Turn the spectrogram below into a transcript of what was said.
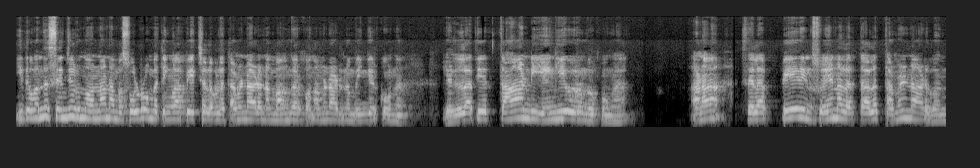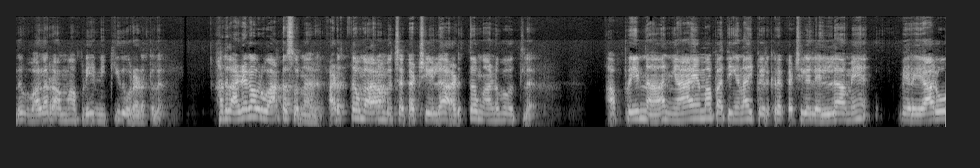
இதை வந்து செஞ்சிருந்தோம்னா நம்ம சொல்றோம் பாத்தீங்களா? பேச்சளவுல தமிழ்நாடு நம்ம அங்க இருக்கோம் தமிழ்நாடு நம்ம இங்க இருக்கோம்னு. எல்லாத்தையும் தாண்டி எங்கேயோ இருந்திருப்போங்க. ஆனா சில பேரின் சுயநலத்தால தமிழ்நாடு வந்து வளராம அப்படியே நிக்கிது ஒரு இடத்துல. அதுல அழகா ஒரு வார்த்தை சொன்னாரு. அடுத்தவங்க ஆரம்பிச்ச கட்சியில அடுத்தவங்க அனுபவத்துல. அப்படின்னா நியாயமா பாத்தீங்கன்னா இப்ப இருக்கிற கட்சிகள் எல்லாமே வேற யாரோ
